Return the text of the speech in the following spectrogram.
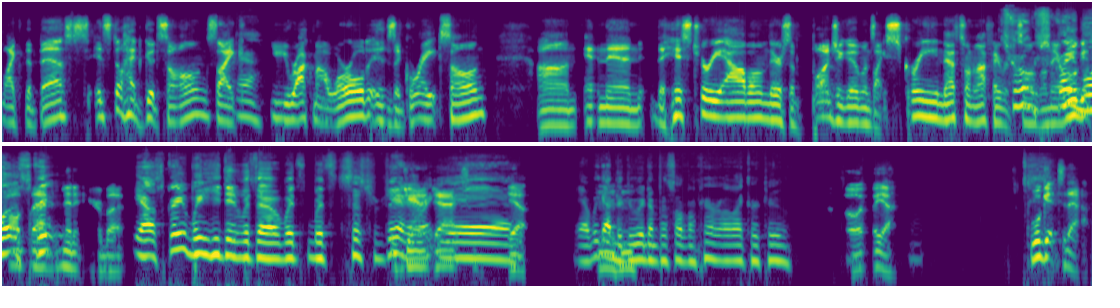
like the best it still had good songs like Yeah. you rock my world is a great song um and then the history album there's a bunch of good ones like scream that's one of my favorite Scream- songs on there we'll get off that in a minute here but yeah, Scream we he did with uh with with Sister Janet. Janet right? Jackson. Yeah. Yeah. Yeah, we got to Mhm. do an episode on her. I like her too. oh yeah we'll get to that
